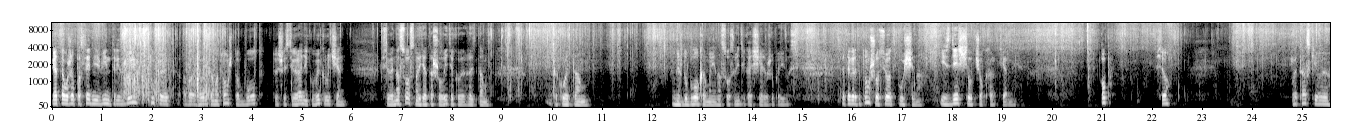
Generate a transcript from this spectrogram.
Это уже последний винт резьбы стукает, говорит вам о том, что болт, то есть шестигранник, выкручен. Все, и насос, смотрите, отошел. Видите, какой там какой там между блоком и насосом. Видите, какая щель уже появилась. Это говорит о том, что все отпущено. И здесь щелчок характерный. Оп. Все. Вытаскиваю.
